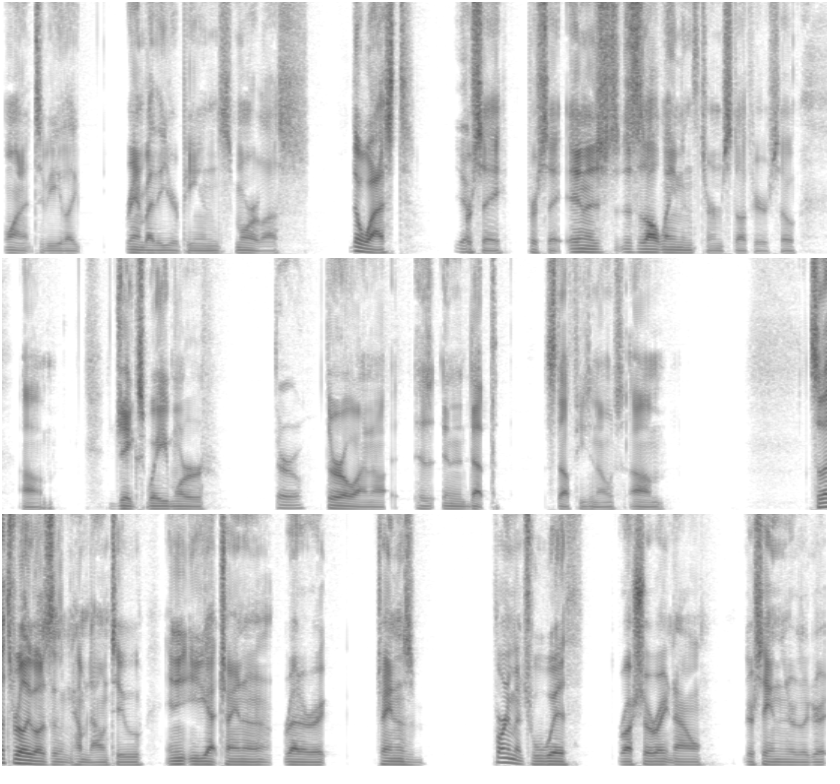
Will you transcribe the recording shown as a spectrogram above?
want it to be like ran by the Europeans, more or less, the West Yeah. per se, per se. And it's, this is all layman's term stuff here. So, um, Jake's way more Thorough. thorough on uh, his in depth stuff he knows. Um, so that's really what it's going to come down to. And you- got China rhetoric. China's pretty much with Russia right now. They're saying they're the great,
